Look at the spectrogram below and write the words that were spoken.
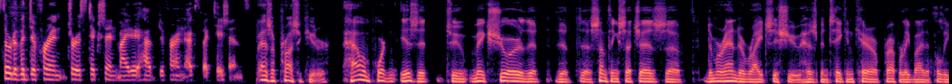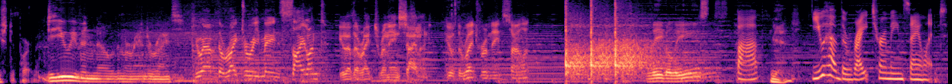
sort of a different jurisdiction might have different expectations. As a prosecutor, how important is it to make sure that that uh, something such as uh, the Miranda rights issue has been taken care of properly by the police department? Do you even know the Miranda rights? You have the right to remain silent. You have the right to remain silent. You have the right to remain silent. Legalese. Bob. Yes. You have the right to remain silent.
